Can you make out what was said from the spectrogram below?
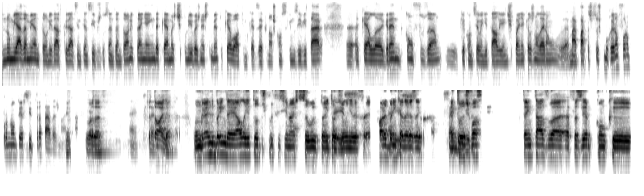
nomeadamente a Unidade de Cuidados Intensivos do Santo António, tem ainda camas disponíveis neste momento, o que é ótimo, quer dizer que nós conseguimos evitar uh, aquela grande confusão uh, que aconteceu em Itália e em Espanha, que eles não deram, a maior parte das pessoas que morreram foram por não ter sido tratadas, não é? Verdade. É, portanto, então, olha, um grande brinde a ela e a todos os profissionais de saúde que estão em todos é a linha da frente. Fora de é brincadeiras isso. agora. Sem a todos vocês têm estado a, a, fazer com que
